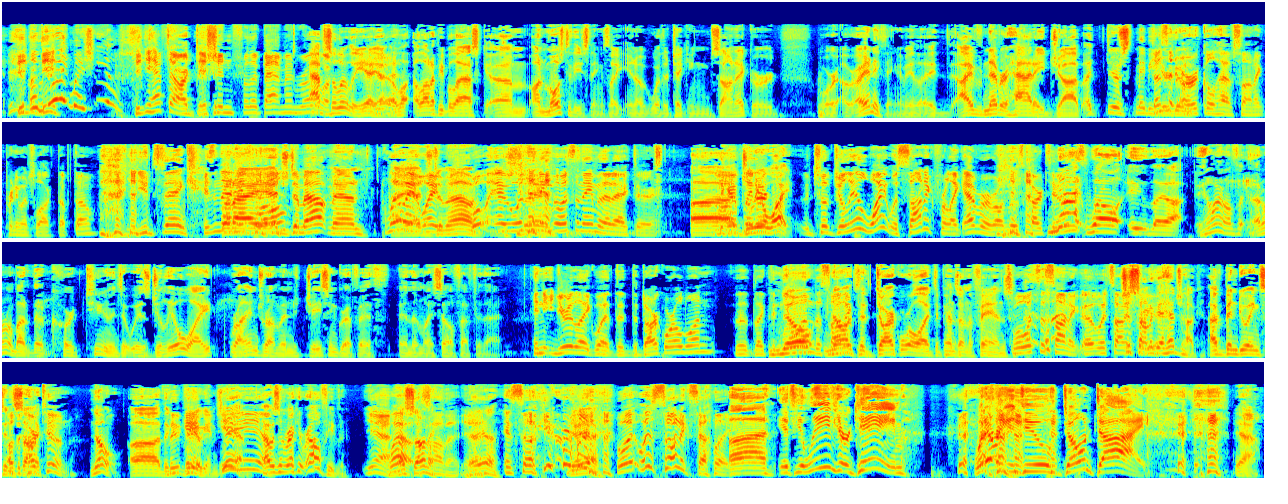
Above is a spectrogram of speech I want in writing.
Did, I'm did, like my shield. did you have to audition for the Batman role? Absolutely, yeah, yeah. A, lo- a lot of people ask um, on most of these things, like you know, whether taking Sonic or or, or anything. I mean, like, I've never had a job. Uh, there's maybe doesn't you're doing. Urkel have Sonic pretty much locked up though? You'd think, Isn't but that his I role? edged him out, man. Wait, I wait, edged wait. him out. What- what's, the name, what's the name of that actor? Uh, The guy who played Jaleel. White. So Jaleel White was Sonic for like ever on those cartoons. Not well. Uh, you know, I don't know. If, I don't know about the cartoons. It was Jaleel White, Ryan Drummond, Jason Griffith, and then myself after that. and you're like what the, the Dark World one, the, like the new No, one, the no, it's a dark world. It depends on the fans. well, what's the Sonic? Uh, what's Sonic? Just Sonic the Hedgehog. I've been doing since Oh, the Sonic. cartoon? No, uh, the, The video game. games. Yeah, Yeah, yeah, yeah. I was in Wreck It Ralph even. Yeah, That's I Sonic. saw that. Yeah, yeah. And so you're Yeah, yeah. what, what does Sonic sound like? Uh, if you leave your game, whatever you do, don't die. yeah.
